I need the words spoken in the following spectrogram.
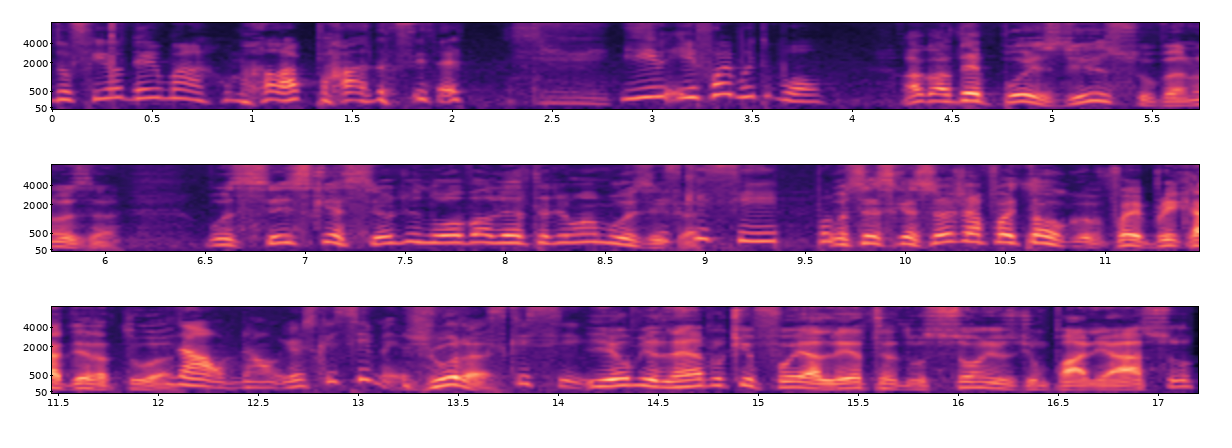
no fim, eu dei uma, uma lapada, assim, né? E, e foi muito bom. Agora, depois disso, Vanusa, você esqueceu de novo a letra de uma música. Esqueci. por- Você esqueceu já foi, tão- foi brincadeira tua? Não, não, eu esqueci mesmo. Jura? Esqueci. E eu me lembro que foi a letra dos Sonhos de um Palhaço,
